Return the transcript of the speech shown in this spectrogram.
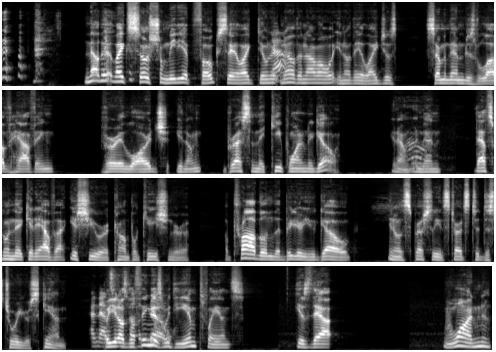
no, they're like social media folks. They like doing yeah. it. No, they're not all, you know, they like just some of them just love having very large, you know, breasts and they keep wanting to go, you know, wow. and oh. then that's when they could have an issue or a complication or a, a, problem. The bigger you go, you know, especially it starts to destroy your skin. And but you know, the thing is with the implants is that one,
